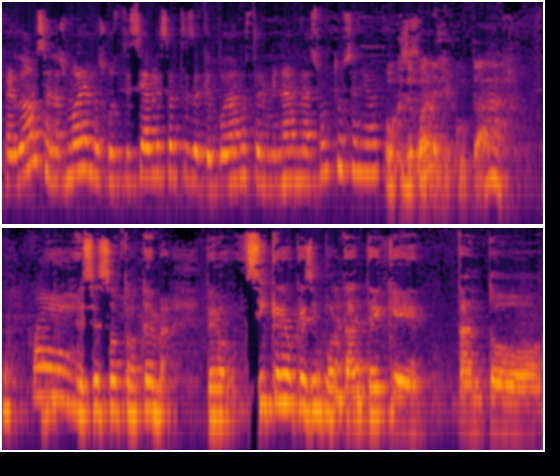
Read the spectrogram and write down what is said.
Perdón, se nos mueren los justiciables antes de que podamos terminar un asunto, señor. O que se puedan ejecutar. Ese es otro tema. Pero sí creo que es importante que tanto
